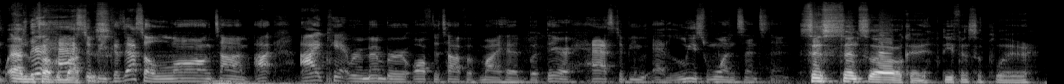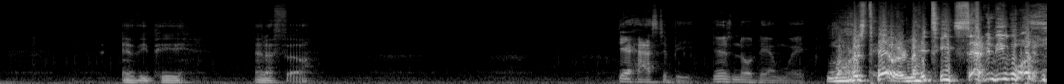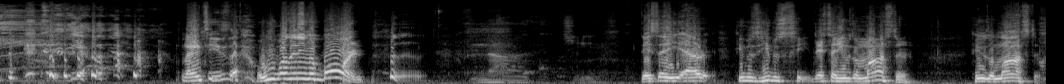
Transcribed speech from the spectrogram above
as we talk about to this. because that's a long time. I I can't remember off the top of my head, but there has to be at least one since then. Since since uh okay, defensive player, MVP, NFL. There has to be. There's no damn way. Lawrence Taylor, 1971. 19. Well, he wasn't even born. Nah, jeez. They say he he was he was he, they say he was a monster. He was a monster.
